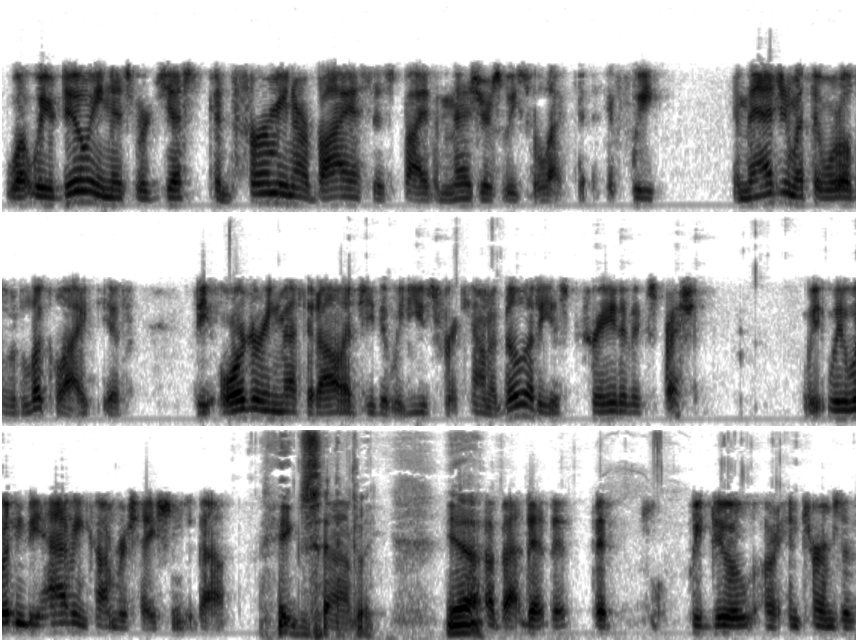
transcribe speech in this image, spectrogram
what we're doing is we're just confirming our biases by the measures we selected. If we Imagine what the world would look like if the ordering methodology that we use for accountability is creative expression. We, we wouldn't be having conversations about exactly, um, yeah, about that, that that we do in terms of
